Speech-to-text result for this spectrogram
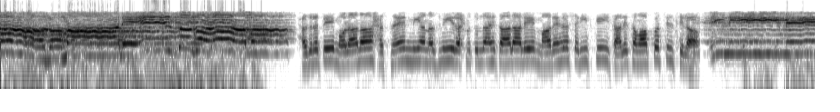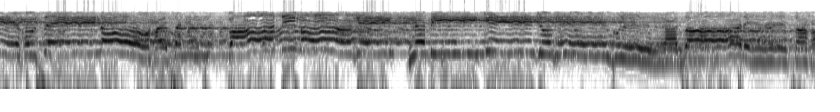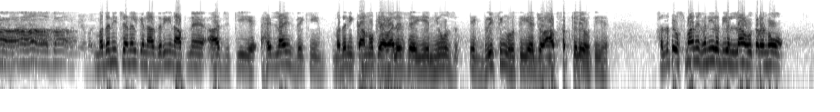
حضرت مولانا حسنین میاں نظمی رحمۃ اللہ تعالی علیہ مارہ شریف کے اصال ثواب کا سلسلہ۔ حسین حسن فاطمہ نبی کے گل صحابہ۔ مدنی چینل کے ناظرین، آپ نے آج کی ہیڈ لائنز دیکھی۔ مدنی کاموں کے حوالے سے یہ نیوز ایک بریفنگ ہوتی ہے جو آپ سب کے لیے ہوتی ہے۔ حضرت عثمان غنی رضی اللہ عنہ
